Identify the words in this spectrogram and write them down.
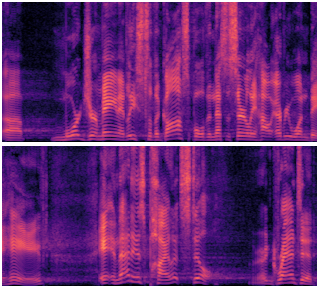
uh, more germane, at least to the gospel, than necessarily how everyone behaved. And that is Pilate still. Granted,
